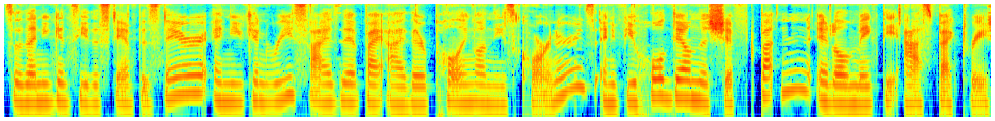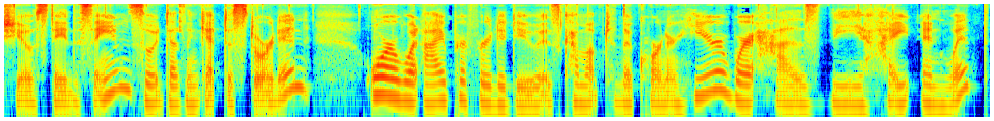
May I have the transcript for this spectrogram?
So then you can see the stamp is there and you can resize it by either pulling on these corners and if you hold down the shift button, it'll make the aspect ratio stay the same so it doesn't get distorted. Or what I prefer to do is come up to the corner here where it has the height and width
